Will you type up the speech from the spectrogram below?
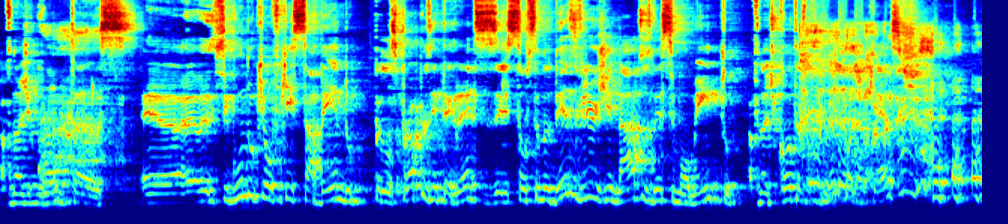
Afinal de contas, é, segundo o que eu fiquei sabendo pelos próprios integrantes, eles estão sendo desvirginados nesse momento. Afinal de contas, no podcast.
